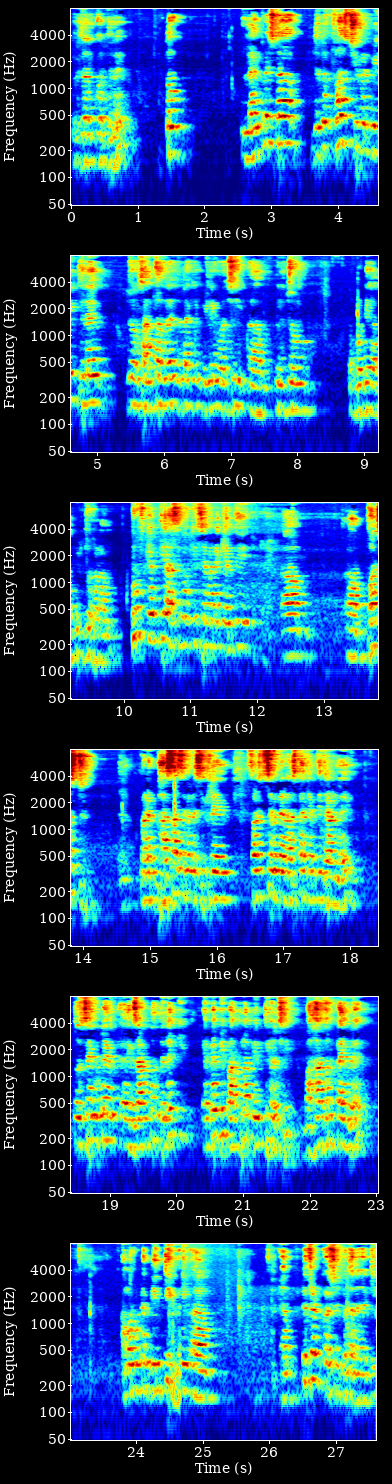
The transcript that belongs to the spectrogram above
ପ୍ରିଜର୍ଭ କରୁଥିଲେ ତ ଲାଙ୍ଗୁଏଜଟା ଯେତେ ଫାର୍ଷ୍ଟ ହ୍ୟୁମାନ୍ ବିଂ ଥିଲେ ଯୋଉ ସାନ୍ତାଲରେ ଯୋଉଟା କି ବିଲିଭ ଅଛି ପିଲଚୁ ବଡିଆ ପିଲଚୁ ହରାମ ପ୍ରୁଫ କେମିତି ଆସିବ କି ସେମାନେ କେମିତି ଫାର୍ଷ୍ଟ ମାନେ ଭାଷା ସେମାନେ ଶିଖିଲେ ଫାର୍ଷ୍ଟ ସେମାନେ ରାସ୍ତା କେମିତି ଜାଣିଲେ ତ ସେ ଗୋଟେ ଏକ୍ସାମ୍ପଲ ଦେଲେ କି ଏବେ ବି ବାପଲା ବିନତି ଅଛି ବାହାଘର ଟାଇମରେ ଆମର ଗୋଟେ ବିନତି ଡିଫରେଣ୍ଟ କ୍ୱେଶ୍ଚନ ପଚରାଯାଏ କି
